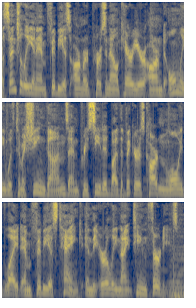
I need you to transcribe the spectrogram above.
Essentially an amphibious armored personnel carrier armed only with two machine guns and preceded by the Vickers Carden-Lloyd light amphibious tank in the early 1930s.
